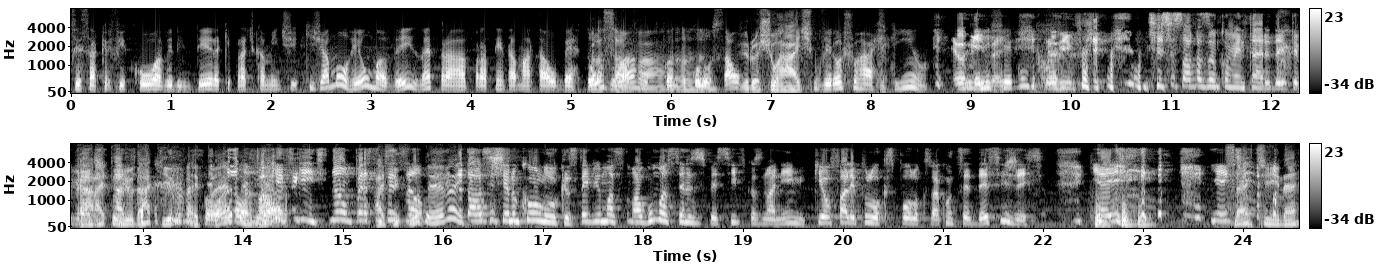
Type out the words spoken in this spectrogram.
se sacrificou a vida inteira, que praticamente, que já morreu uma vez, né, pra, pra tentar matar o Pra Bertoldo lá, salvar. no canto aham. colossal, Virou churrasco. virou churrasquinho, Eu ri, ele chega um Eu ri, porque... Deixa eu só fazer um comentário dele ter virado Caralho, tu riu daquilo, velho. É Não, porque é o seguinte, não, presta Vai atenção. fuder. Eu tava assistindo com o Lucas, teve umas, algumas cenas específicas no anime que eu falei pro Lucas, pô, Lucas, vai acontecer desse jeito. E aí. e aí Certinho, né?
